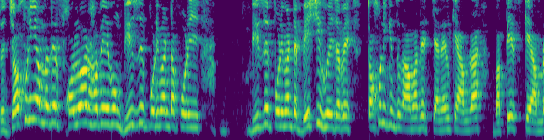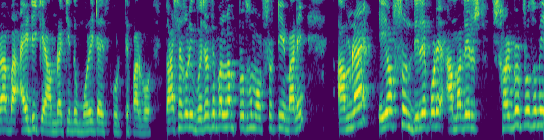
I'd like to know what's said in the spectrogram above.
তো যখনই আমাদের ফলোয়ার হবে এবং ভিউজের পরিমাণটা পরি ভিউজের পরিমাণটা বেশি হয়ে যাবে, তখনই কিন্তু আমাদের চ্যানেলকে আমরা বা পেজকে আমরা বা আইডিকে আমরা কিন্তু মনিটাইজ করতে পারব। তো আশা করি বোঝাতে পারলাম প্রথম অপশনটির মানে আমরা এই অপশন দিলে পরে আমাদের সর্বপ্রথমে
